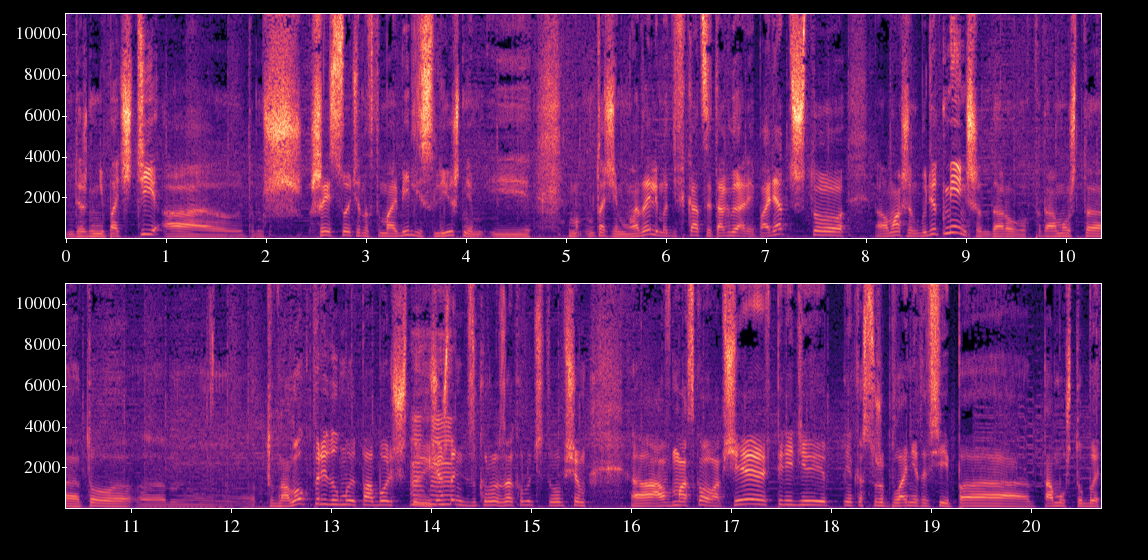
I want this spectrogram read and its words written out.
даже не почти, а э, там, ш- шесть сотен автомобилей с лишним, и, ну, точнее, модели, модификации и так далее. Понятно, что э, машин будет меньше на дорогах, потому что то, эм, то налог придумают побольше, то еще что-нибудь закру- закрутят. В общем, э, а в Москва вообще впереди, мне кажется, уже планеты всей по тому, чтобы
